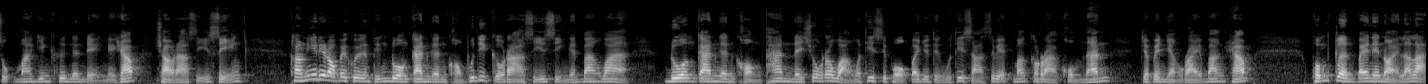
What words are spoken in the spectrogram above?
สุขมากยิ่งขึ้นนั่นเองนะครับ ชาวราศีสิงห์คราวนี้เราไปคุยกันถึงดวงการเงินของผู้ที่เกิดราศีสิงห์กันบ้างว่า ดวงการเงินของท่านในช่วงระหว่างวันที่ 16 ไปจนถึงวันที่ 31 มกราคมนั้น จะเป็นอย่างไรบ้างครับ ผมเกริ่นไปในหน่อยแล้วล่ะ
